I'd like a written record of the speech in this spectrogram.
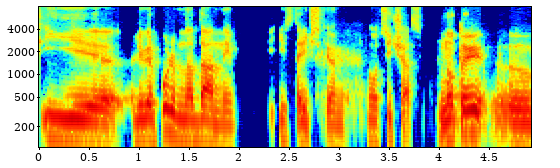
и Ливерпулем на данный исторический момент, ну вот сейчас. Ну ты, э,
